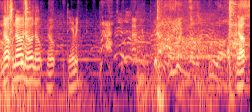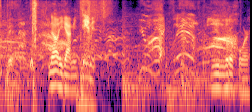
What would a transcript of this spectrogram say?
No, no, no, no, no. Damn it. No. No, he got me. Damn it. You'll yet live. You little whore.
